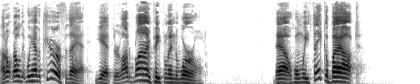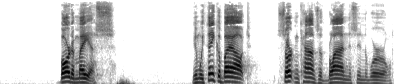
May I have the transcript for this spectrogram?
I don't know that we have a cure for that yet. There are a lot of blind people in the world. Now, when we think about Bartimaeus, and we think about certain kinds of blindness in the world,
